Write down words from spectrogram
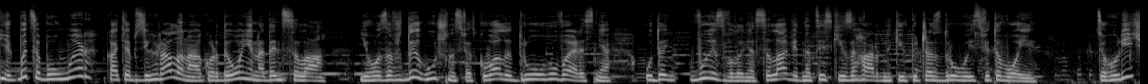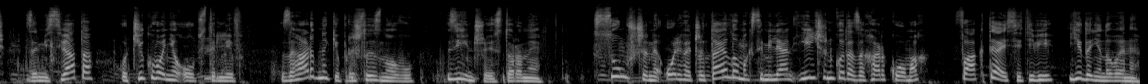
якби це був мир, Катя б зіграла на акордеоні на день села. Його завжди гучно святкували 2 вересня, у день визволення села від нацистських загарбників під час Другої світової. Цьогоріч замість свята очікування обстрілів. Загарбники прийшли знову з іншої сторони. Сумщини Ольга Читайло, Максимілян Ільченко та Захар Комах. Факти ICTV. Єдині новини.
